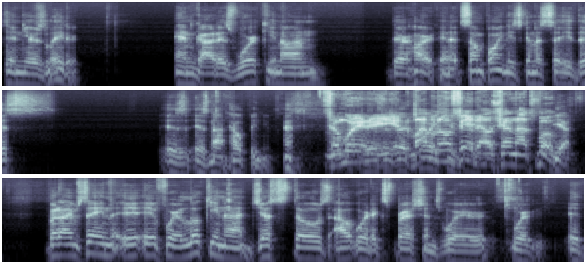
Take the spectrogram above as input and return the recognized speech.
ten years later, and God is working on their heart, and at some point, He's going to say, "This is is not helping you." Somewhere in the Bible don't say thou shalt not smoke. Yeah. But I'm saying if we're looking at just those outward expressions where where it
